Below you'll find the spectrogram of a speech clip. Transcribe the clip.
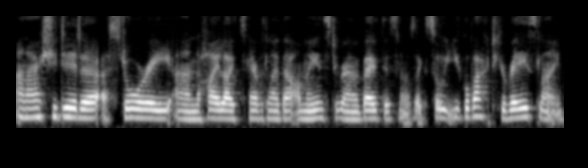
and I actually did a, a story and highlights and everything like that on my Instagram about this. And I was like, so you go back to your baseline.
